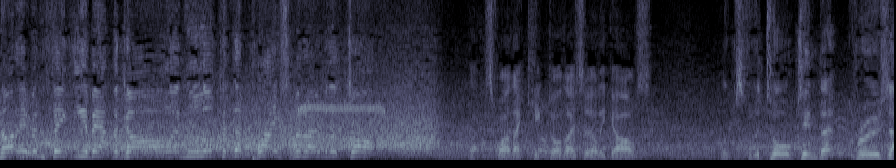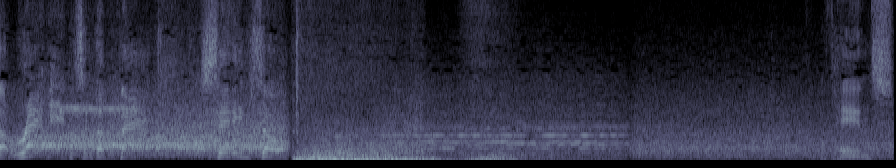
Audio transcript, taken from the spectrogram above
Not even thinking about the goal and look at the placement over the top. That's why they kicked all those early goals. Looks for the tall timber. Kreuzer. Rance at the back. Set himself. With hands.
